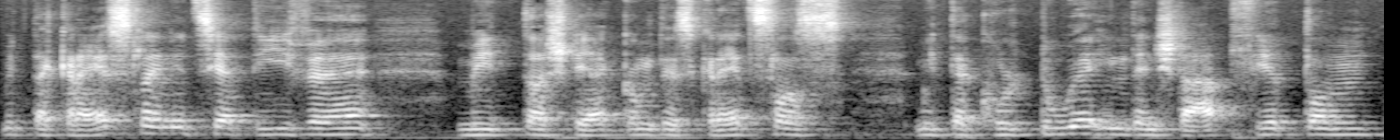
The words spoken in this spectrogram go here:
mit der Kreisler-Initiative, mit der Stärkung des Kretzels, mit der Kultur in den Stadtvierteln.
